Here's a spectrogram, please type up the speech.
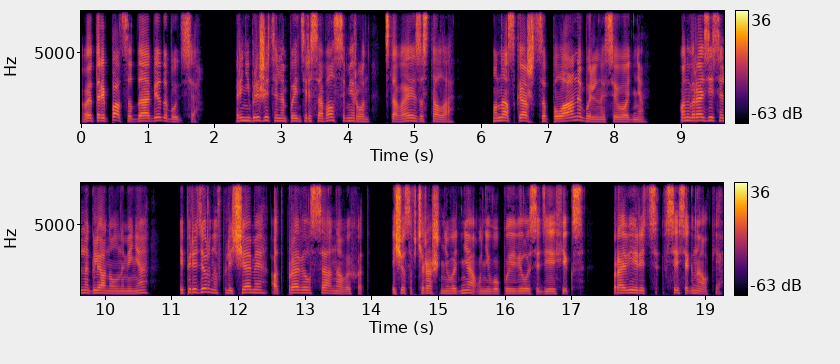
«Вы трепаться до обеда будете?» Пренебрежительно поинтересовался Мирон, вставая из-за стола. «У нас, кажется, планы были на сегодня». Он выразительно глянул на меня и, передернув плечами, отправился на выход. Еще со вчерашнего дня у него появилась идея фикс — проверить все сигналки.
